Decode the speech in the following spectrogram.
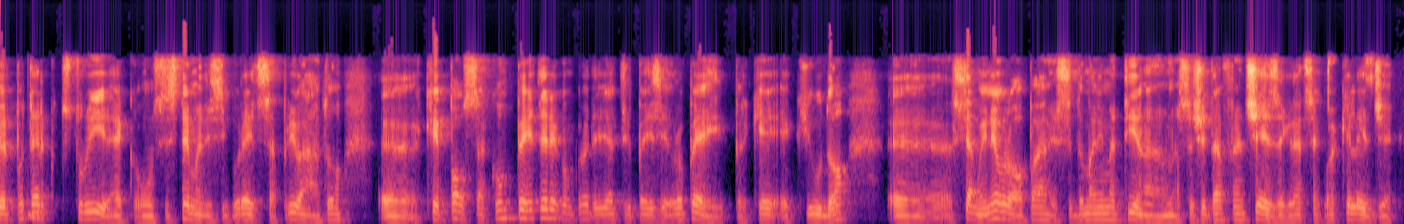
per poter costruire ecco, un sistema di sicurezza privato eh, che possa competere con quello degli altri paesi europei, perché, e chiudo, eh, siamo in Europa e se domani mattina una società francese, grazie a qualche legge,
